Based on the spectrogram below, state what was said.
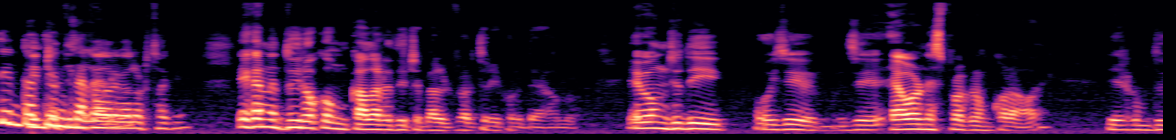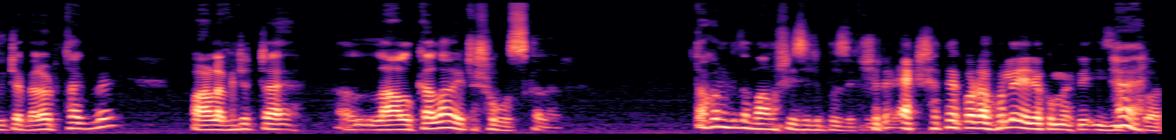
তিনটা তিনটা তিন তিন কালার কালার ব্যালট থাকে। এখানে দুই রকম কালারে দুইটা ব্যালট পেপার তৈরি করে দেওয়া হলো। এবং যদি ওই যে যে অ্যাওয়ারনেস প্রোগ্রাম করা হয় এরকম দুইটা ব্যালট থাকবে পার্লামেন্টেরটা লাল কালার এটা সবুজ কালার তখন কিন্তু মানুষ ইজিলি বুঝে সেটা একসাথে করা হলে এরকম একটা ইজি হ্যাঁ। কর।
